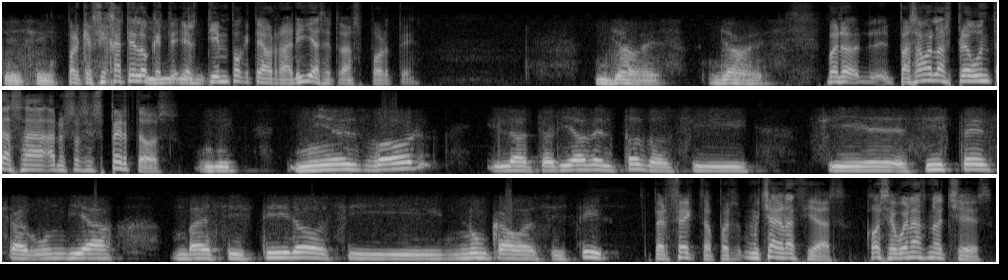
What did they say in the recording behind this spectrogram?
sí, sí, Porque fíjate lo que te- el tiempo que te ahorrarías de transporte. ya ves, ya ves. Bueno, pasamos las preguntas a, a nuestros expertos. Ni- Niels Bohr y la teoría del todo, si, si existe, si algún día va a existir o si nunca va a existir. Perfecto, pues muchas gracias. José, buenas noches.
